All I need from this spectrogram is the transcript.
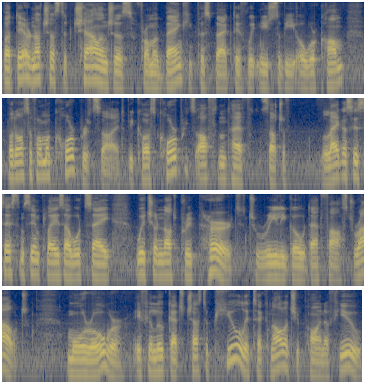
But they are not just the challenges from a banking perspective which needs to be overcome, but also from a corporate side, because corporates often have such a legacy systems in place, I would say, which are not prepared to really go that fast route. Moreover, if you look at just a purely technology point of view,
